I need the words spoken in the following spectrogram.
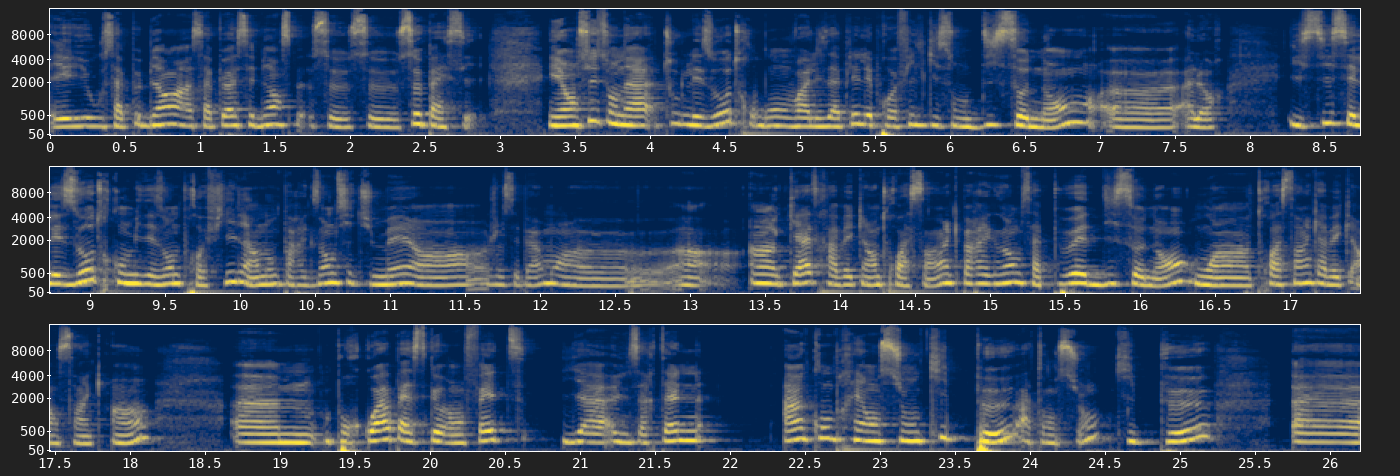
et où ça peut bien, ça peut assez bien se, se, passer. Et ensuite, on a tous les autres où on va les appeler les profils qui sont dissonants. alors, Ici, c'est les autres combinaisons de profils. Hein. Donc, par exemple, si tu mets un, je sais pas moi, euh, un 1-4 avec un 3-5, par exemple, ça peut être dissonant, ou un 3-5 avec un 5-1. Euh, pourquoi? Parce qu'en en fait, il y a une certaine incompréhension qui peut, attention, qui peut euh,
